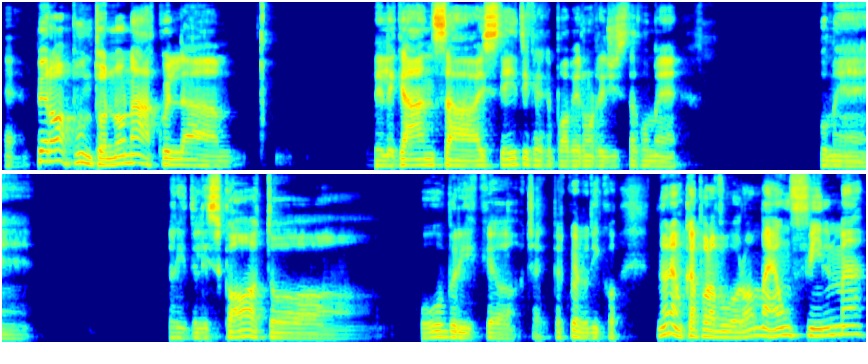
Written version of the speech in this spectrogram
Eh, però appunto non ha quella l'eleganza estetica che può avere un regista come, come Ridley Scott o Kubrick, o, cioè, per quello dico, non è un capolavoro, ma è un film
